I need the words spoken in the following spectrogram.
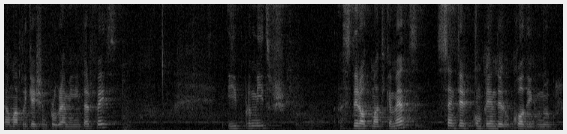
é uma Application Programming Interface e permite-vos aceder automaticamente sem ter que compreender o código núcleo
